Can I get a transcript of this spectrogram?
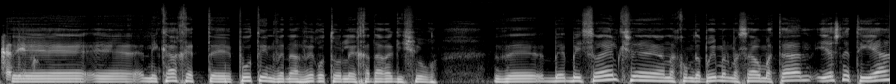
קדימה. אה, אה, ניקח את אה, פוטין ונעביר אותו לחדר הגישור. ובישראל כשאנחנו מדברים על משא ומתן, יש נטייה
